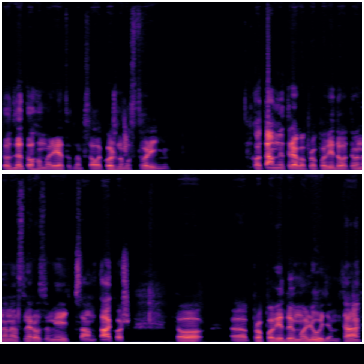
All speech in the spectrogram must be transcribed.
то для того Марія тут написала кожному створінню. Котам не треба проповідувати, вони нас не розуміють, псам також, то е, проповідуємо людям, так?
